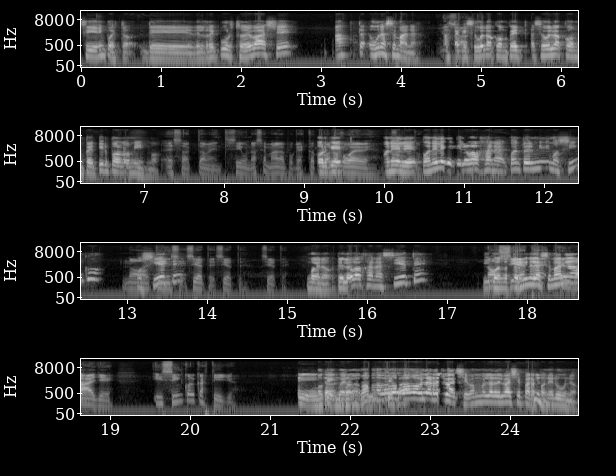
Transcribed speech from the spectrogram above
sí, el impuesto del recurso de Valle hasta una semana. Hasta que se vuelva, a competir, se vuelva a competir por lo mismo. Exactamente, sí, una semana, porque es que porque todos los jueves. Ponele, ponele que te lo bajan a. ¿Cuánto es el mínimo? ¿Cinco? No, ¿O siete? siete, siete, siete. Bueno, te lo bajan a 7 y cuando termine la semana... el Valle y 5 el Castillo. Sí, ok, bueno, vamos, vamos, a hablar del Valle, vamos a hablar del Valle para poner uno,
